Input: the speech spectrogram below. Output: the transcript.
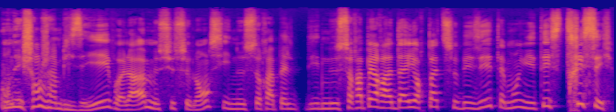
On échange un baiser, voilà, monsieur se lance. Il ne se, rappelle, il ne se rappellera d'ailleurs pas de ce baiser tellement il était stressé.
